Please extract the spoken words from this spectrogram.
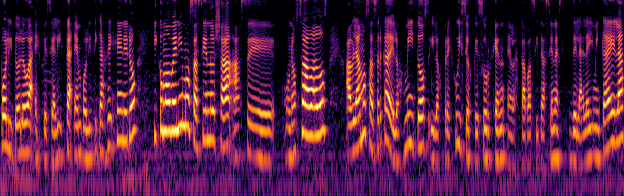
politóloga especialista en políticas de género. Y como venimos haciendo ya hace unos sábados, hablamos acerca de los mitos y los prejuicios que surgen en las capacitaciones de la ley Micaela,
